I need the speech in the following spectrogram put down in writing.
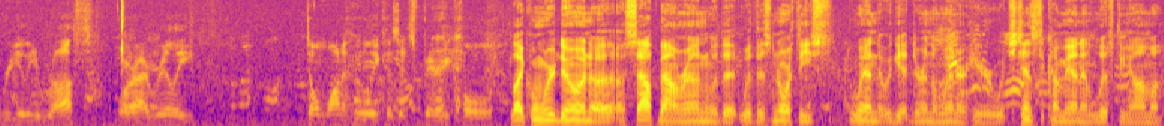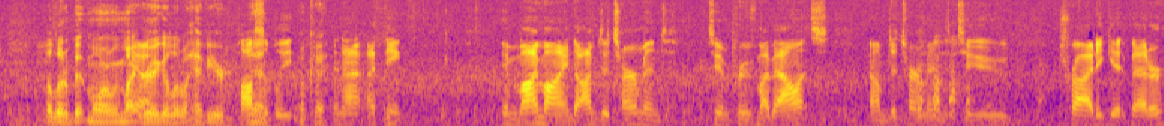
really rough or I really don't want to huli because it's very cold. Like when we're doing a, a southbound run with it with this northeast wind that we get during the winter here, which tends to come in and lift the ama mm-hmm. a little bit more. We might Yeah. rig a little heavier. then. Possibly. Okay. And I, I think in my mind, I'm determined to improve my balance. I'm determined to try to get better,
